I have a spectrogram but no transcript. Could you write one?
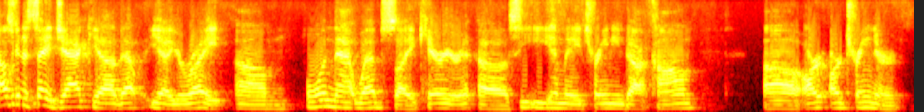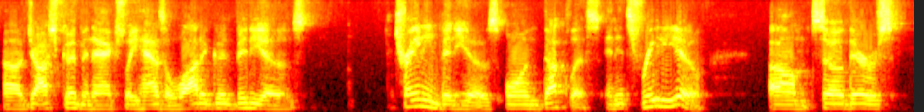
I was going to say, Jack. Yeah, that. Yeah, you're right. Um, on that website, carrier uh, cematraining.com, uh, our our trainer uh, Josh Goodman actually has a lot of good videos, training videos on ductless, and it's free to you. Um, so there's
